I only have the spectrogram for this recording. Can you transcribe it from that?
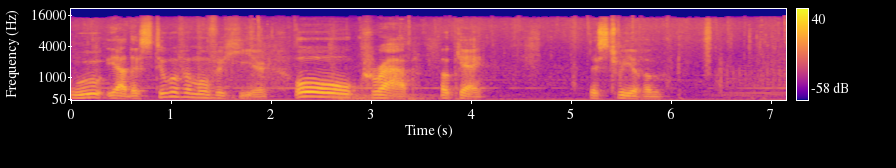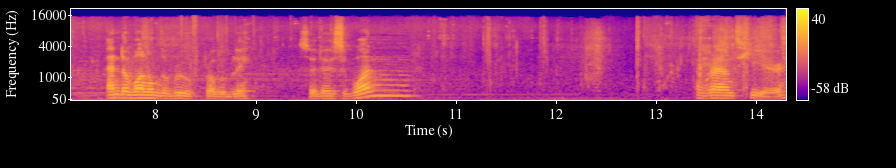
Ooh, yeah, there's two of them over here. Oh, crap. Okay. There's three of them. And the one on the roof, probably. So there's one... Around here.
